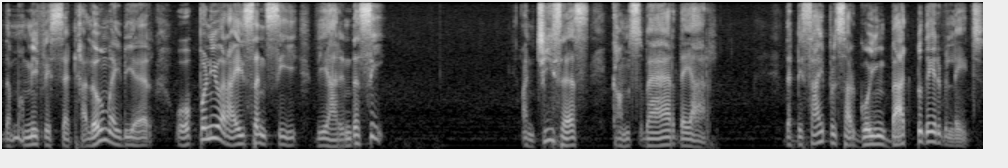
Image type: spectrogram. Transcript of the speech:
The mummy fish said, Hello, my dear, open your eyes and see, we are in the sea. And Jesus comes where they are. The disciples are going back to their village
